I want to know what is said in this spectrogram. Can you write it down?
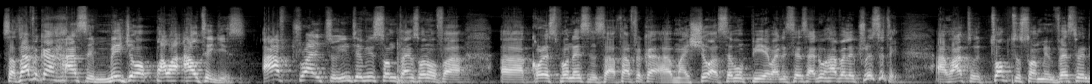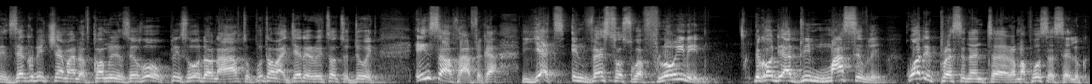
South Africa has a major power outages, I've tried to interview sometimes one of our uh, correspondents in South Africa at my show at 7 p.m. and he says, I don't have electricity. I've had to talk to some investment executive chairman of companies and say, oh, please hold on, I have to put on my generator to do it. In South Africa, yet investors were flowing in because they are doing massively. What did President uh, Ramaphosa say? Look,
